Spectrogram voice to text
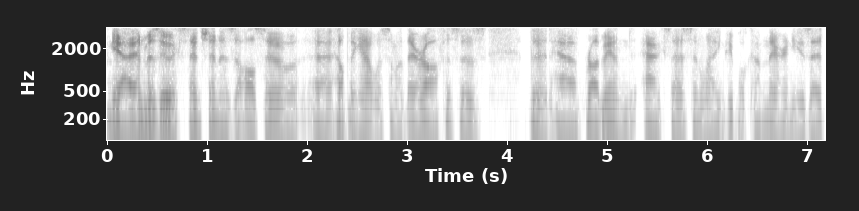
Yeah, and Mizzou Extension is also uh, helping out with some of their offices that have broadband access and letting people come there and use it,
